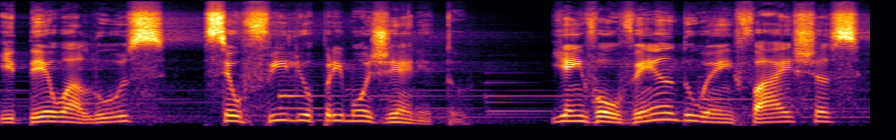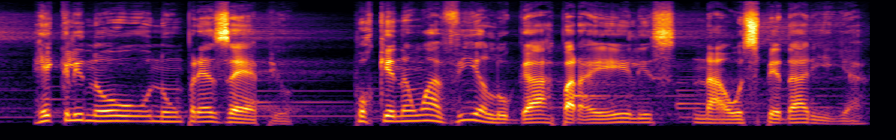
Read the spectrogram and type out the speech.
e deu à luz seu filho primogênito, e envolvendo-o em faixas, reclinou-o num presépio, porque não havia lugar para eles na hospedaria.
